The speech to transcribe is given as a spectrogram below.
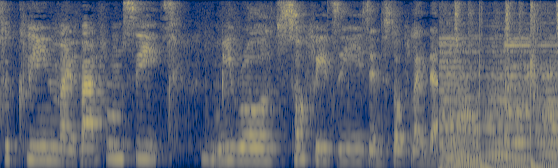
to clean my bathroom seats mirrors surfaces and stuff like that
